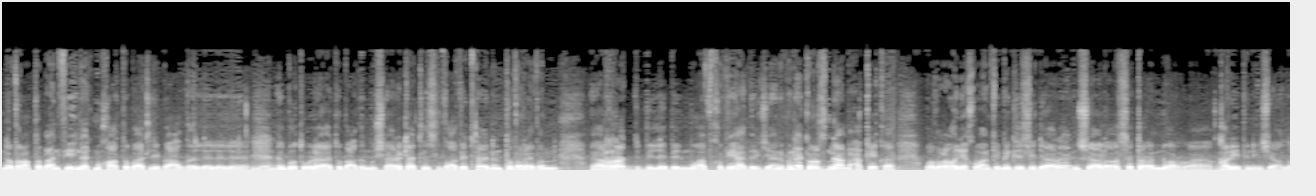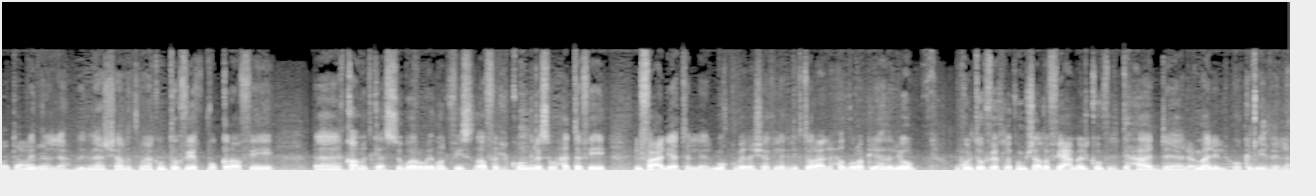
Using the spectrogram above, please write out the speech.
نظرا طبعا في هناك مخاطبات لبعض ال- البطولات وبعض المشاركات اللي استضافتها ننتظر أيضا الرد بال- بالموافقه في هذا الجانب. هناك رزنامه حقيقة وضعوها الإخوان في مجلس إدارة. إن شاء الله سترى النور قريبا إن شاء الله تعالى. بإذن الله بإذن الله إن شاء الله نتمنى لكم توفيق بكرة في آه، إقامة كأس سوبر وأيضا في استضافة الكونغرس وحتى في الفعاليات المقبلة. شكرا لك دكتور على حضورك لهذا اليوم. وكل توفيق لكم إن شاء الله في عملكم في الاتحاد العماني للهوكي بإذن الله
